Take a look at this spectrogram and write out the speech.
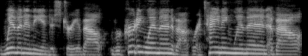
women in the industry, about recruiting women, about retaining women, about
